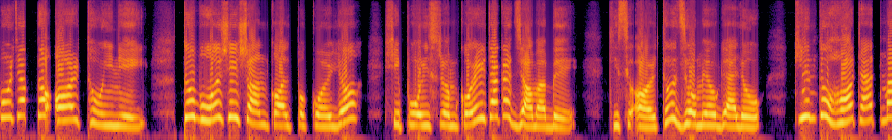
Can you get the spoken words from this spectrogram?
পর্যাপ্ত অর্থই নেই। তবুও সে সংকল্প করল, সে পরিশ্রম করে টাকা জমাবে। কিছু অর্থ জমেও গেল। কিন্তু হঠাৎ মা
